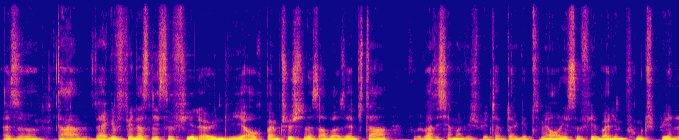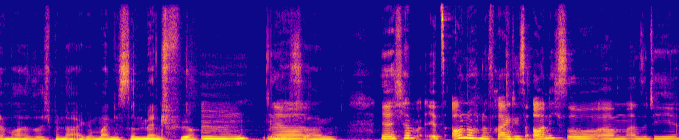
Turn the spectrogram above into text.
Also da, da gibt es mir das nicht so viel irgendwie, auch beim Tischtennis, aber selbst da, was ich ja mal gespielt habe, da gibt es mir auch nicht so viel bei den Punktspielen immer. Also ich bin da allgemein nicht so ein Mensch für, mm, würde ja. ich sagen. Ja, ich habe jetzt auch noch eine Frage, die ist auch nicht so, ähm, also die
